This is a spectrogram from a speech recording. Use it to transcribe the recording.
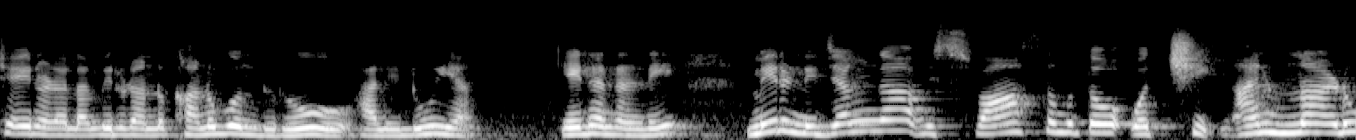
చేయనడల మీరు నన్ను కనుగొందురు. హలిలూయ ఏంటంటే మీరు నిజంగా విశ్వాసముతో వచ్చి ఆయన ఉన్నాడు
